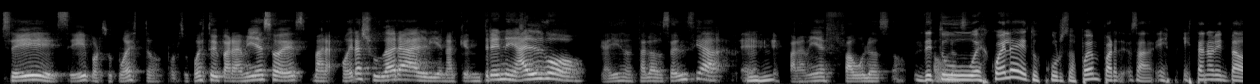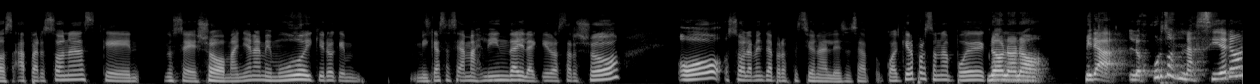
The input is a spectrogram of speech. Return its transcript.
Sí, sí, por supuesto, por supuesto. Y para mí eso es, para poder ayudar a alguien a que entrene algo, que ahí es donde está la docencia, eh, para mí es fabuloso. De tu escuela y de tus cursos, pueden o sea, están orientados a personas que, no sé, yo mañana me mudo y quiero que mi casa sea más linda y la quiero hacer yo, o solamente a profesionales. O sea, cualquier persona puede. No, no, no. Mira, los cursos nacieron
